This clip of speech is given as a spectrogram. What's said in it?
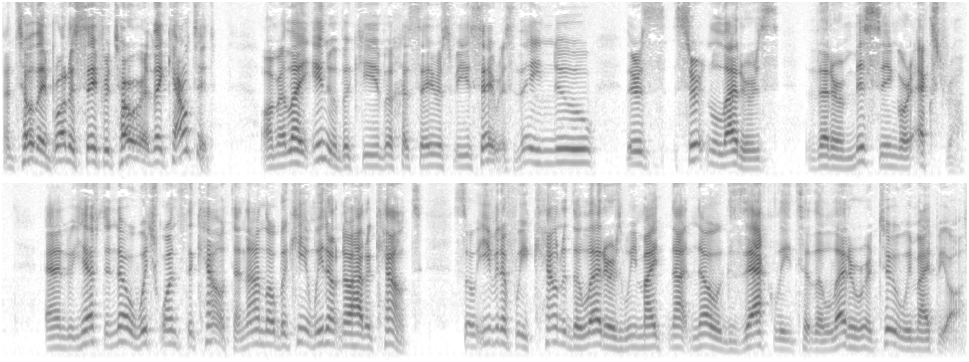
until they brought a Sefer Torah and they counted. Amalei Inu Baki. They knew there's certain letters that are missing or extra and you have to know which ones to count. And non bakim, we don't know how to count. So even if we counted the letters, we might not know exactly to the letter or two. We might be off.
